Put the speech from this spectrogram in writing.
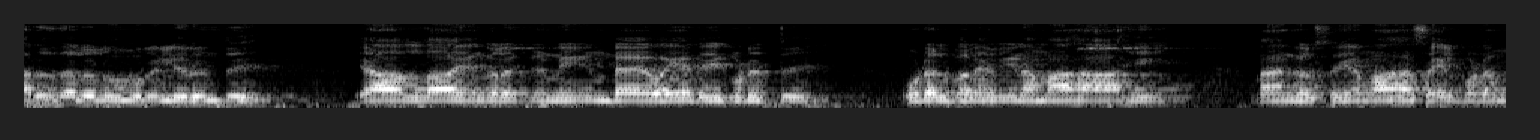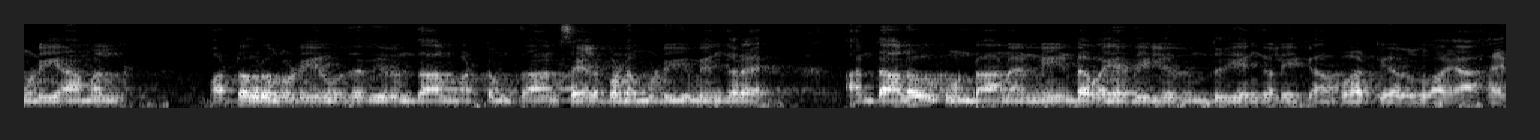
அறுதலுள் உமுரிலிருந்து யா எங்களுக்கு நீண்ட வயதை கொடுத்து உடல் பலவீனமாக ஆகி நாங்கள் சுயமாக செயல்பட முடியாமல் மற்றவர்களுடைய உதவி இருந்தால் மட்டும்தான் செயல்பட முடியும் என்கிற அந்த அளவுக்கு உண்டான நீண்ட வயதிலிருந்து எங்களை காப்பாற்றி அருள்வாயாக.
